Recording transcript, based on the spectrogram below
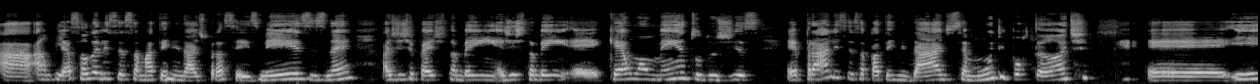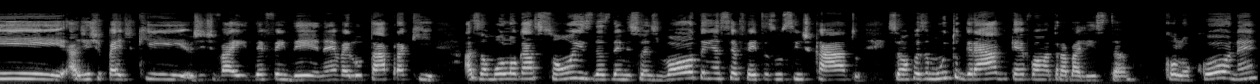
a ampliação da licença maternidade para seis meses, né? A gente pede também, a gente também é, quer um aumento dos dias é, para a licença paternidade, isso é muito importante. É, e a gente pede que a gente vai defender, né, vai lutar para que as homologações das demissões voltem a ser feitas no sindicato. Isso é uma coisa muito grave que a reforma trabalhista colocou, né?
